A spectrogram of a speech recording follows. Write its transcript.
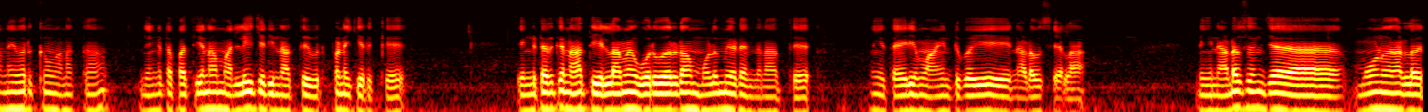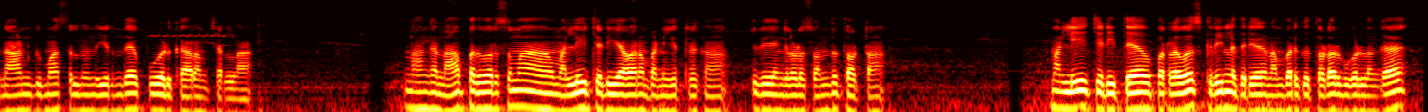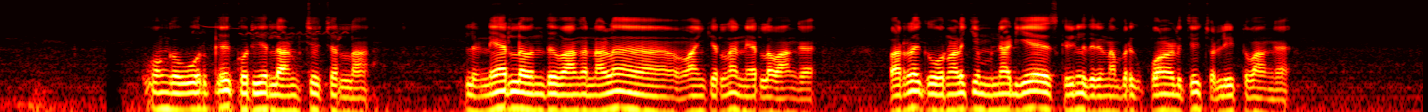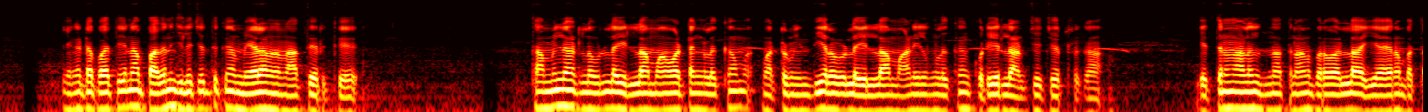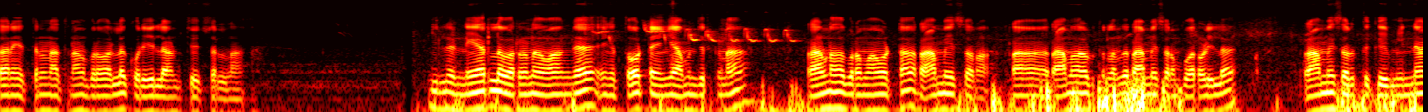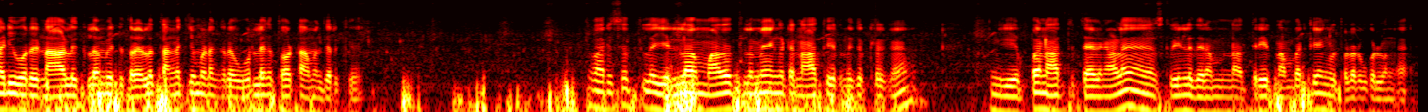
அனைவருக்கும் வணக்கம். எங்கிட்ட பார்த்தீங்கன்னா மல்லிகை செடி நாற்று விற்பனைக்கு இருக்குது எங்கிட்ட இருக்க நாற்று எல்லாமே ஒரு வருடம் முழுமையடைந்த நாற்று நீங்கள் தைரியமாக வாங்கிட்டு போய் நடவு செய்யலாம். நீங்கள் நடவு செஞ்ச மூணு அல்லது நான்கு மாதத்துலேருந்து இருந்தே பூ எடுக்க ஆரம்பிச்சிடலாம். நாங்கள் நாற்பது வருஷமாக மல்லிகை செடி வியாபாரம் பண்ணிக்கிட்டு இருக்கோம். இது எங்களோட சொந்த தோட்டம். மல்லிகை செடி தேவைப்படுறவ ஸ்க்ரீனில் தெரியிற நம்பருக்கு தொடர்பு கொள்ளுங்கள் உங்கள் ஊருக்கு கொரியரில் அனுப்பிச்சி வச்சிடலாம் இல்லை நேரில் வந்து வாங்கினாலும் வாங்கிக்கிடலாம் நேரில் வாங்க. வர்றதுக்கு ஒரு நாளைக்கு முன்னாடியே ஸ்க்ரீனில் தெரியுற நம்பருக்கு ஃபோன் அடித்து சொல்லிட்டு வாங்க. எங்கிட்ட பார்த்தீங்கன்னா பதினஞ்சு லட்சத்துக்கு மேலான நாற்று இருக்குது தமிழ்நாட்டில் உள்ள எல்லா மாவட்டங்களுக்கும் மற்றும் இந்தியாவில் உள்ள எல்லா மாநிலங்களுக்கும் கொரியரில் அனுப்பிச்சி வச்சிட்ருக்கோம் எத்தனை நாள் நாற்றுனாலும் பரவாயில்ல ஐயாயிரம் பத்தாயிரம் எத்தனை நாற்றுனாலும் பரவாயில்ல கொரியரில் அனுப்பிச்சி வச்சிடலாம் இல்லை நேரில் வர்றேன்னா வாங்க. எங்கள் தோட்டம் எங்கே அமைஞ்சிருக்குன்னா ராமநாதபுரம் மாவட்டம் ராமேஸ்வரம். ரா ராமநாதபுரத்துலேருந்து ராமேஸ்வரம் போகிற வழியில் ராமேஸ்வரத்துக்கு முன்னாடி ஒரு நாலு கிலோமீட்டர் தொலைவில் தங்கச்சி மடங்கிற ஊரில் எங்கள் தோட்டம் அமைஞ்சிருக்கு. வருஷத்தில் எல்லா மாதத்துலையுமே எங்கிட்ட நாற்று இருந்துக்கிட்டு இருக்கேன் நீங்கள் எப்போ நாற்று தேவைனாலும் ஸ்க்ரீனில் தினம் நான் தெரியுற நம்பருக்கு எங்களை தொடர்பு கொள்ளுங்கள்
